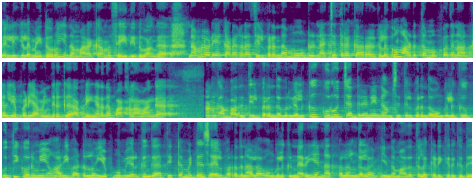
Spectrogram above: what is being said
வெள்ளிக்கிழமை தோறும் இதை மறக்காமல் செய்திடுவாங்க நம்மளுடைய கடகராசியில் பிறந்த மூன்று நட்சத்திரக்காரர்களுக்கும் அடுத்த முப்பது நாட்கள் எப்படி அமைந்திருக்கு அப்படிங்கிறத பார்க்கலாம் வாங்க. நான்காம் பாதத்தில் பிறந்தவர்களுக்கு குரு சந்திரனின் அம்சத்தில் பிறந்த உங்களுக்கு புத்தி கூர்மையும் அறிவாற்றலும் எப்பவுமே இருக்குங்க. திட்டமிட்டு செயல்படுறதுனால உங்களுக்கு நிறைய நற்பலன்கள்லாம் இந்த மாதத்தில் கிடைக்கிறது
